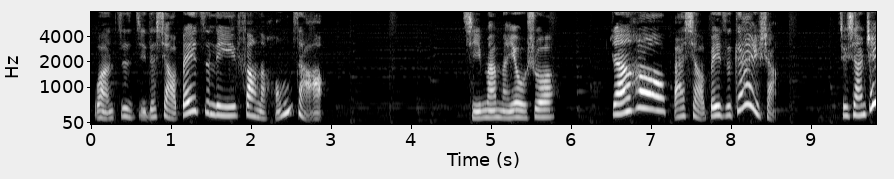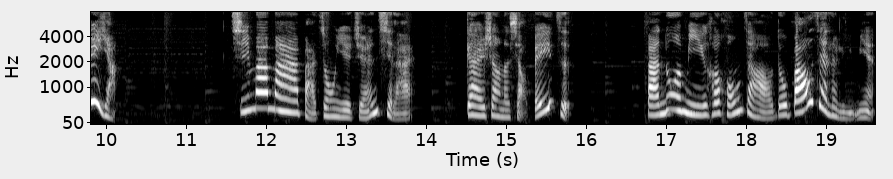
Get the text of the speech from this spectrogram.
往自己的小杯子里放了红枣。齐妈妈又说：“然后把小杯子盖上，就像这样。”齐妈妈把粽叶卷起来，盖上了小杯子，把糯米和红枣都包在了里面。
